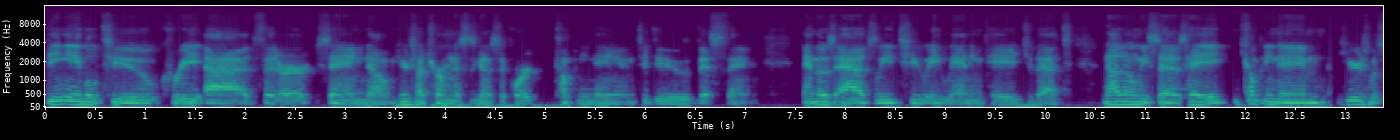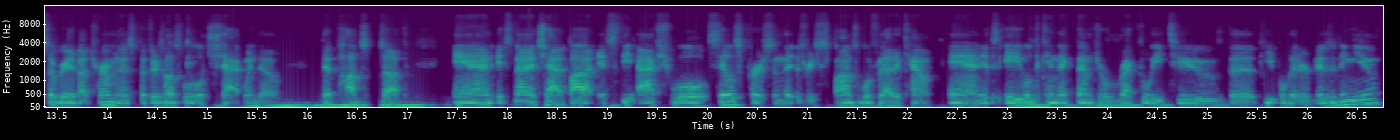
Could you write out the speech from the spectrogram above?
being able to create ads that are saying, you know, here's how Terminus is going to support company name to do this thing and those ads lead to a landing page that not only says, hey, company name, here's what's so great about Terminus, but there's also a little chat window that pops up. And it's not a chat bot, it's the actual salesperson that is responsible for that account and is able to connect them directly to the people that are visiting you.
